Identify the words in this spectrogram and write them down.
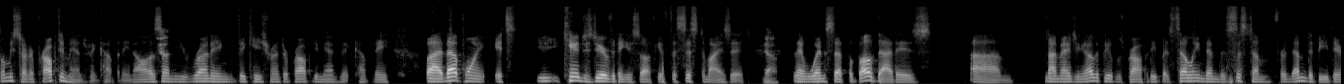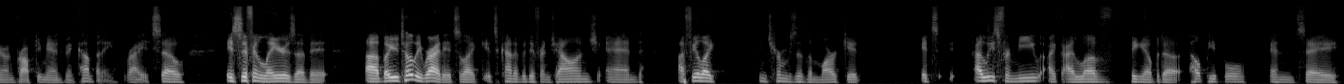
let me start a property management company. And all of a sudden you're running vacation rental property management company. But at that point it's you, you can't just do everything yourself. You have to systemize it. Yeah. And then one step above that is um, not managing other people's property but selling them the system for them to be their own property management company right? So it's different layers of it. Uh, but you're totally right. It's like it's kind of a different challenge. And i feel like in terms of the market it's at least for me I, I love being able to help people and say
